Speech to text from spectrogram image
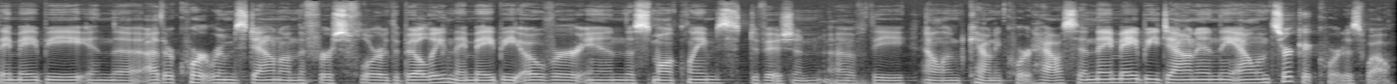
They may be in the other courtrooms down on the first floor of the building. They may be over in the small claims division mm-hmm. of the Allen County Courthouse, and they may be down in the Allen Circuit Court as well.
